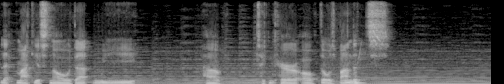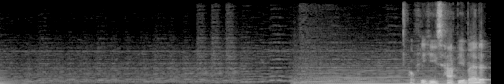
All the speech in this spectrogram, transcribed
let Matthias know that we have taken care of those bandits. Hopefully he's happy about it.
